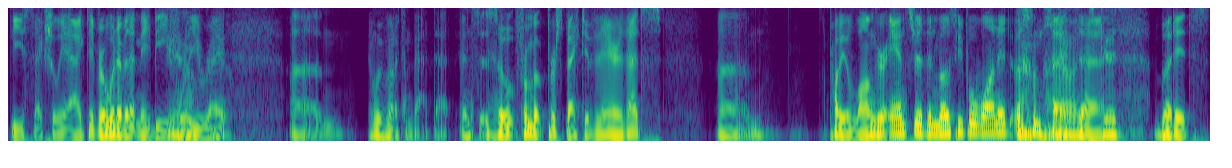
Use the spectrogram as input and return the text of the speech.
be sexually active, or whatever that may be for you, right? yeah. um, and we want to combat that. And so, Yeah. so from a perspective there, that's um, probably a longer answer than most people wanted, but no, it's uh, good. but it's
